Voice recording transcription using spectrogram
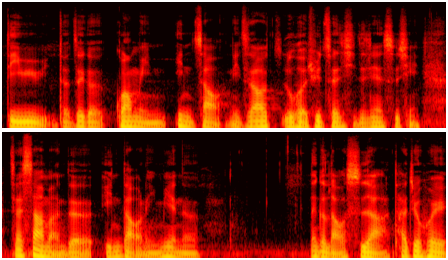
地狱的这个光明映照，你知道如何去珍惜这件事情？在萨满的引导里面呢，那个老师啊，他就会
